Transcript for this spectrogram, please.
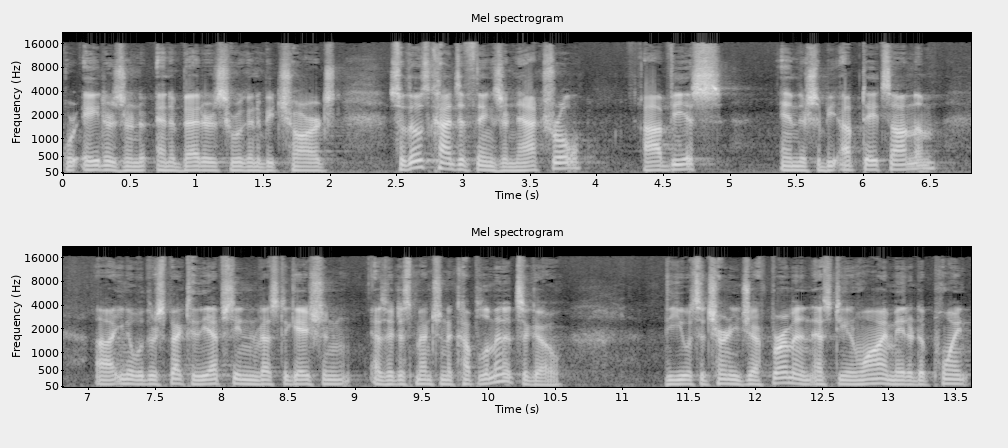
or aiders and abettors who are going to be charged. So those kinds of things are natural, obvious, and there should be updates on them. Uh, you know, with respect to the Epstein investigation, as I just mentioned a couple of minutes ago, the U.S. Attorney Jeff Berman and SDNY made it a point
